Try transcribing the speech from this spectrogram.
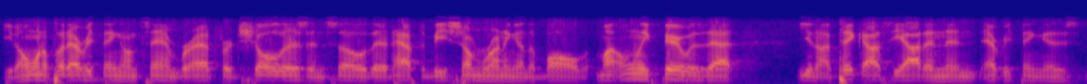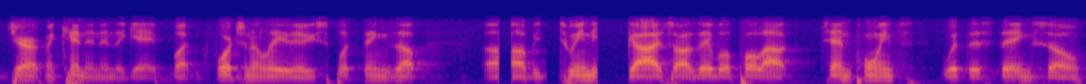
You don't want to put everything on Sam Bradford's shoulders, and so there'd have to be some running of the ball. My only fear was that, you know, I pick Asiata and then everything is Jerick McKinnon in the game. But fortunately, they split things up uh, between these guys, so I was able to pull out 10 points with this thing. So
